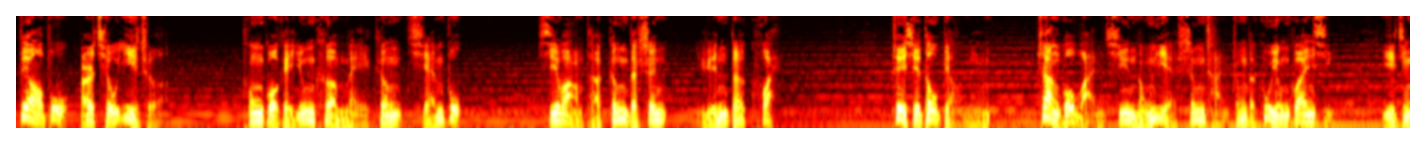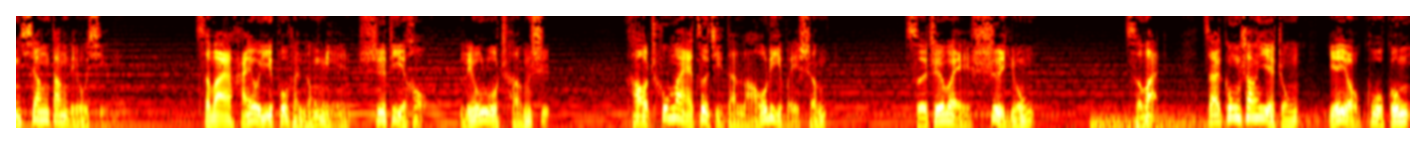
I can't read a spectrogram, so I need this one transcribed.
调布而求义者，通过给庸客每耕前布，希望他耕得深，耘得快。这些都表明，战国晚期农业生产中的雇佣关系已经相当流行。此外，还有一部分农民失地后流入城市。”靠出卖自己的劳力为生，此之谓市庸。此外，在工商业中也有雇工，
